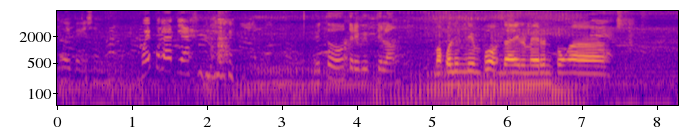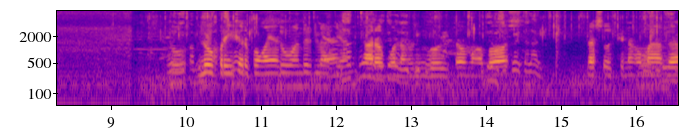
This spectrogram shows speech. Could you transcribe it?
Buhay pa yung isang. Buhay po lahat yan. Ito 350 lang. Makulimlim po dahil meron pong uh, Two- low pressure po ngayon. 200 lahat yan. Yan, araw po ng linggo ito mga boss. Plus 8 ng umaga.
